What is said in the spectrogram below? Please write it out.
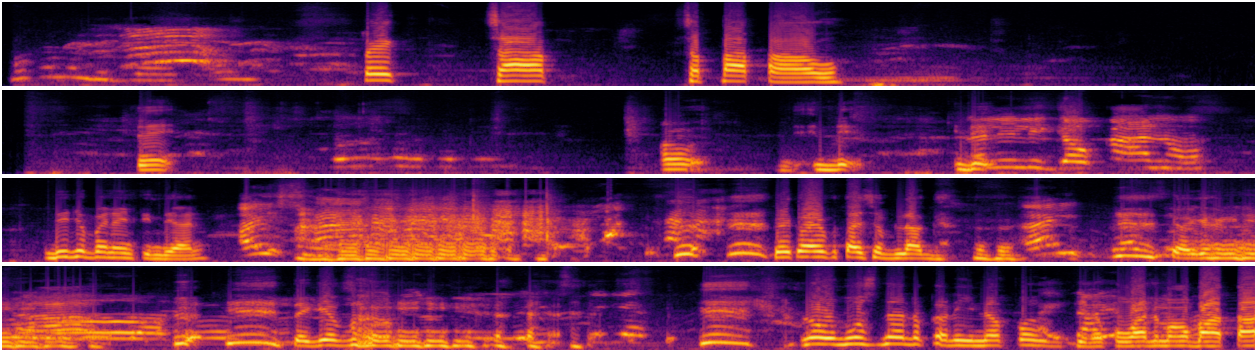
Baka naligaw. Pek sa sa papaw. Eh. Oh, hindi hindi Naliligaw ka, ano? hindi niyo ba naintindihan? Ay, sorry. Kaya kaya po tayo sa vlog. Ay, Kaya Thank you po. Naubos na no, kanina po. Pinakuha ng mga bata.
